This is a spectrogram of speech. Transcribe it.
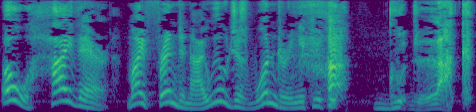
Oh, hi there. My friend and I, we were just wondering if you could. Ha! Good luck.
